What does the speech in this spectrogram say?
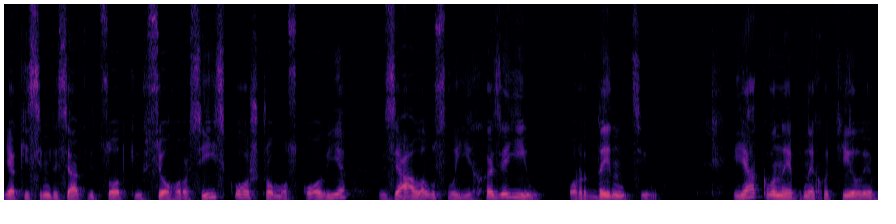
як і 70% всього російського, що Московія взяла у своїх хазяїв, ординців. І як вони б не хотіли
